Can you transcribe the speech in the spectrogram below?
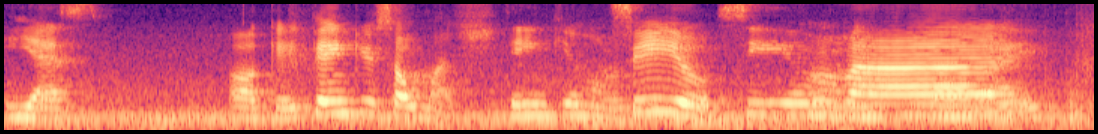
Yes. Okay, thank you so much. Thank you, mom. See you. See you. Bye-bye.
